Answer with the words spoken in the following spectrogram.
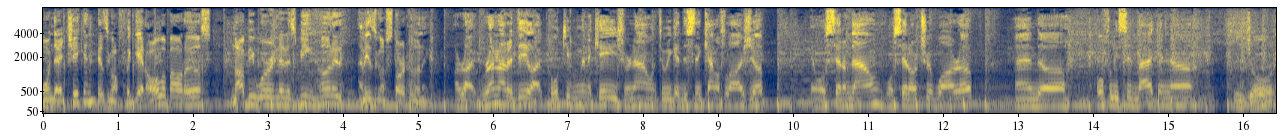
on that chicken, it's gonna forget all about us, not be worrying that it's being hunted, and it's gonna start hunting. All right, we're running out of daylight. We'll keep them in a cage for now until we get this thing camouflaged up. and we'll set them down. We'll set our tripwire up, and uh, hopefully sit back and uh, enjoy.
